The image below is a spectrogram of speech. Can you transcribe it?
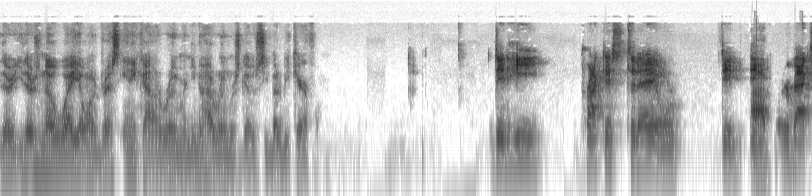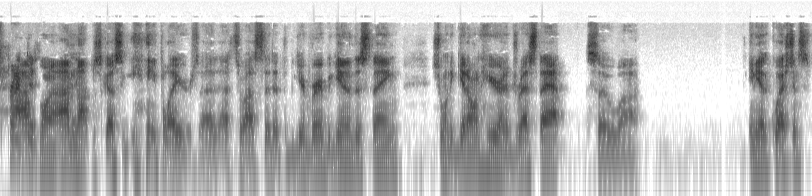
there, there's no way I want to address any kind of rumor, and you know how rumors go, so you better be careful. Did he practice today, or did, did uh, quarterbacks practice? I'm, going, I'm, not discussing any players. Uh, that's why I said at the very beginning of this thing, just want to get on here and address that. So, uh, any other questions?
